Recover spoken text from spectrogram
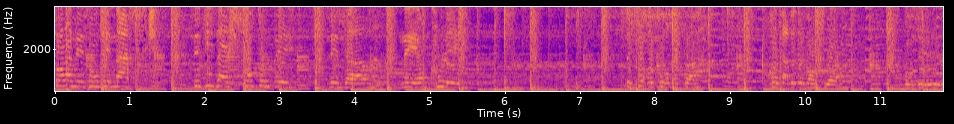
Dans la maison des masques, des visages sont tombés, les années ont coulé. Ne te retourne pas, regarde devant toi, ondule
